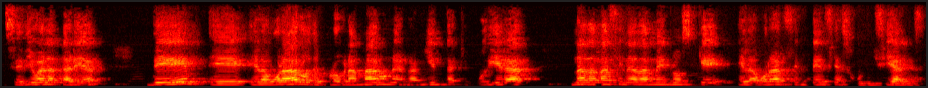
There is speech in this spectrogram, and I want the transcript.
se dio a la tarea de eh, elaborar o de programar una herramienta que pudiera nada más y nada menos que elaborar sentencias judiciales.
